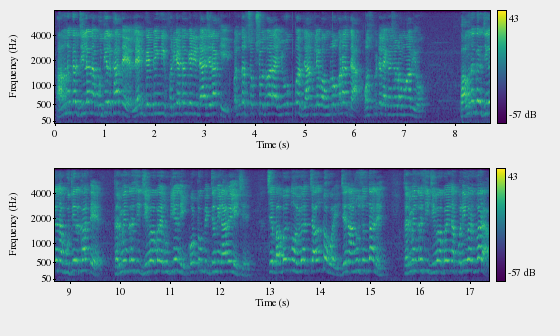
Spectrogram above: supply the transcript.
ભાવનગર જિલ્લાના બુધેલ ખાતે લેન્ડ ગ્રેબિંગની ફરિયાદ અંગેની દાજ રાખી પંદર શખ્સો દ્વારા યુવક પર જાન લેવા હુમલો કરાતા હોસ્પિટલે ખસેડવામાં આવ્યો. ભાવનગર જિલ્લાના બુધેલ ખાતે ધર્મેન્દ્રસિંહ જીવાભાઈ રૂઢિયાની કૌટુંબિક જમીન આવેલી છે, જે બાબતનો વિવાદ ચાલતો હોય જેના અનુસંધાને ધર્મેન્દ્રસિંહ જીવાભાઈના પરિવાર દ્વારા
